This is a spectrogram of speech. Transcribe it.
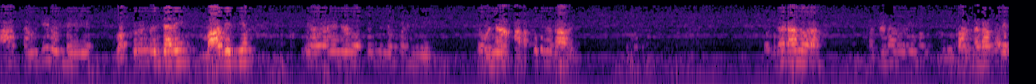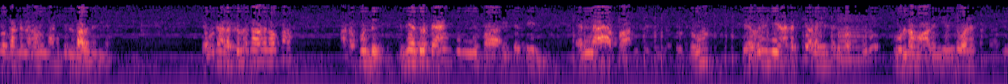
ആ സംഖ്യയിലുണ്ട് വക്രെന്ന് വെച്ചാൽ ബാധിത്യം എവിടെ അടപ്പിക്കുന്നതാവൻ എവിടെടാന്ന് പറ. കന്നഡ എന്ന് പറയുമ്പോൾ കന്നഡ എന്ന് പറയുമ്പോൾ കണ്ണ് നിലവും കാണിക്കുന്ന സാധനമല്ലേ എവിടെ അടക്കുന്ന സാധനമൊക്കെ അടപ്പുണ്ട് ഇതിനകത്ത് ടാങ്ക് ബാഹിത്യത്തിൽ എല്ലാ പാഹിത്യത്തിനും എവരിനെ അടച്ചു അടയുന്ന ഒരു ഉള്ള മാറി എഴുതുവാനെ കണ്ടത്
